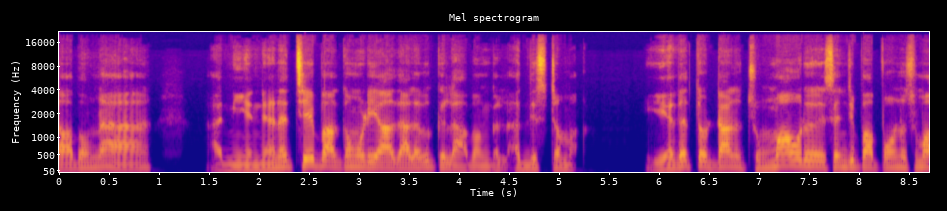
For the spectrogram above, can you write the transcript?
லாபம்னா நீ நினச்சே பார்க்க முடியாத அளவுக்கு லாபங்கள் அதிர்ஷ்டமாக எதை தொட்டாலும் சும்மா ஒரு செஞ்சு பார்ப்போம்னு சும்மா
